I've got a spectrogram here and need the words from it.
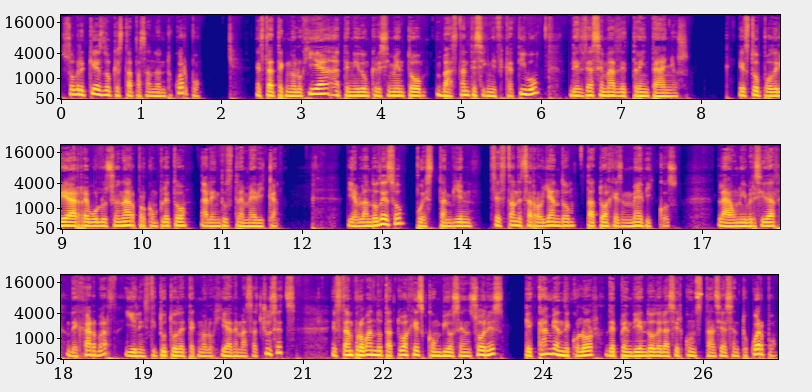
sobre qué es lo que está pasando en tu cuerpo. Esta tecnología ha tenido un crecimiento bastante significativo desde hace más de 30 años. Esto podría revolucionar por completo a la industria médica. Y hablando de eso, pues también se están desarrollando tatuajes médicos. La Universidad de Harvard y el Instituto de Tecnología de Massachusetts están probando tatuajes con biosensores que cambian de color dependiendo de las circunstancias en tu cuerpo.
